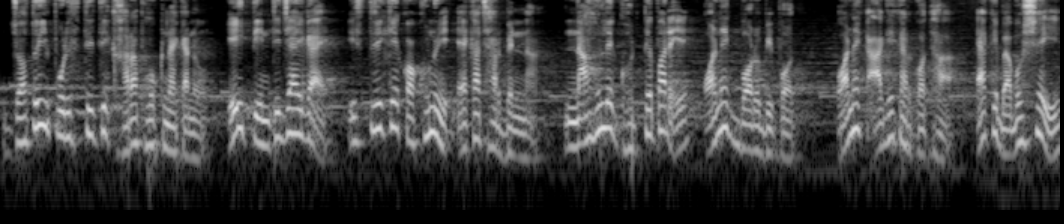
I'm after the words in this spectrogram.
যতই পরিস্থিতি খারাপ হোক না কেন, এই তিনটি জায়গায় স্ত্রীকে কখনোই একা ছাড়বেন না। না হলে ঘটতে পারে অনেক বড় বিপদ, অনেক আগেকার কথা। এক ব্যবসায়ী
